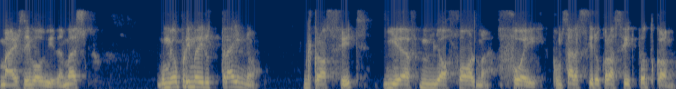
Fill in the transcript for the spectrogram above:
mais desenvolvida. Mas o meu primeiro treino de CrossFit e a melhor forma foi começar a seguir o CrossFit.com.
